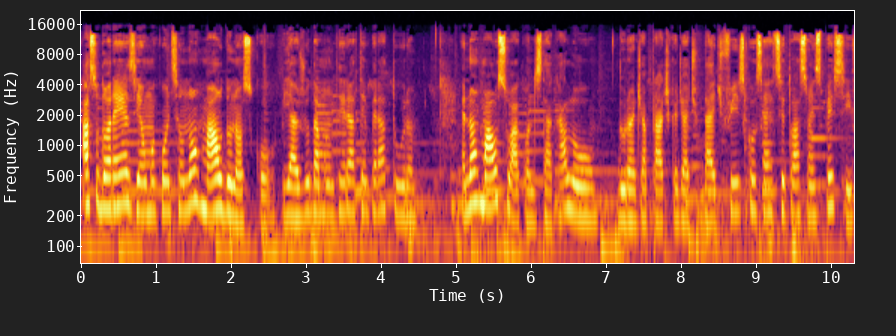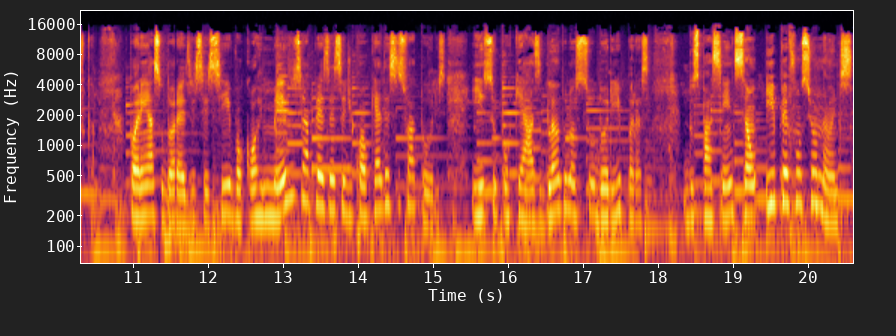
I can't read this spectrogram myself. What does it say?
A sudorese é uma condição normal do nosso corpo e ajuda a manter a temperatura. É normal suar quando está calor, durante a prática de atividade física ou certas situações específicas. Porém, a sudorese excessiva ocorre mesmo sem a presença de qualquer desses fatores. Isso porque as glândulas sudoríparas dos pacientes são hiperfuncionantes.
